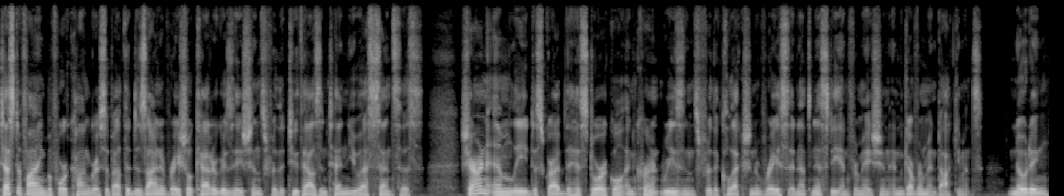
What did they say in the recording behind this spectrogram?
Testifying before Congress about the design of racial categorizations for the 2010 U.S. Census, Sharon M. Lee described the historical and current reasons for the collection of race and ethnicity information in government documents, noting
